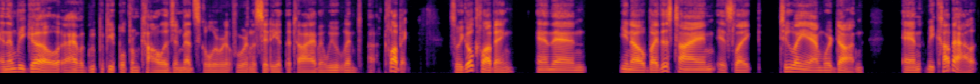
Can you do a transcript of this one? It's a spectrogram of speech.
And then we go. I have a group of people from college and med school who were, in the city at the time, and we went uh, clubbing. So we go clubbing, and then you know, by this time it's like 2 a.m., we're done. And we come out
